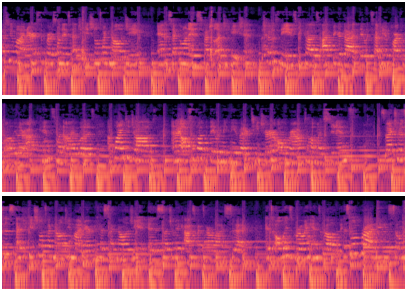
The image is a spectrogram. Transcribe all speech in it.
Have two minors. The first one is educational technology, and the second one is special education. I chose these because I figured that they would set me apart from all the other applicants when I was applying to jobs, and I also thought that they would make me a better teacher all around to help my students. So I chose this educational technology minor because technology is such a big aspect in our lives today. It's always growing and developing. This will provide me with so many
